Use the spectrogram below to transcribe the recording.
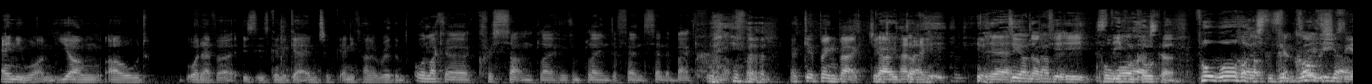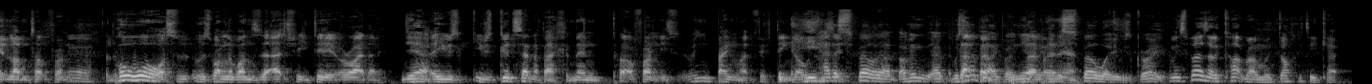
anyone, young, old, whatever, is, is going to get into any kind of rhythm. Or like a Chris Sutton player who can play in defence, centre back, and up bring back Gary Ginger Pele. Doherty. Yeah, Dion Doherty, Dublin. Paul Stephen Warhurst. Paul Warhurst is a great used to get lumped up front. Yeah. Paul Warhurst was, was one of the ones that actually did it all right though. Yeah. he was he was good centre back and then put up front. He's, he banged like fifteen goals. He had a season. spell. I think uh, was that Blackburn. Blackburn? Yeah, he Blackburn, had a yeah. spell where he was great. I mean, Spurs had a cut run with Doherty kept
